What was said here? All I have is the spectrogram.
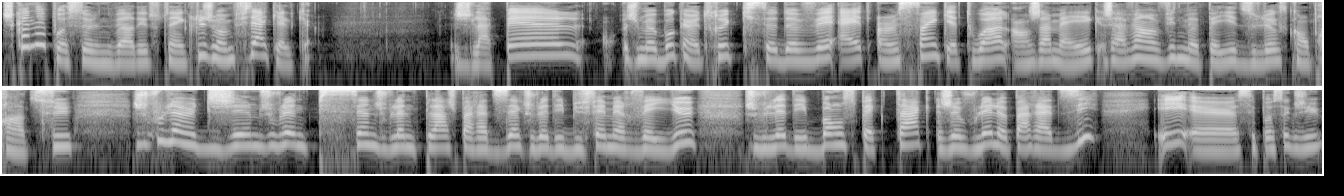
je connais pas ça, l'univers des tout inclus. Je vais me fier à quelqu'un. Je l'appelle, je me book un truc qui se devait être un 5 étoiles en Jamaïque. J'avais envie de me payer du luxe, comprends-tu? Je voulais un gym, je voulais une piscine, je voulais une plage paradisiaque, je voulais des buffets merveilleux, je voulais des bons spectacles, je voulais le paradis. Et euh, c'est pas ça que j'ai eu.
